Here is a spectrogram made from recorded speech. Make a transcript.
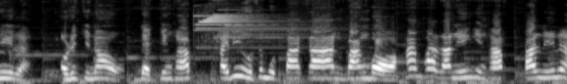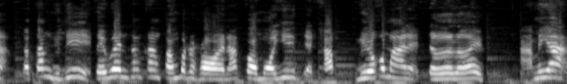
นี่แหละออริจินัลเด็ดจริงครับ ใครที่อยู่สมุทรปราการบางบ่อ ห้ามพลาดร้านนี้จริงครับ ร้านนี้เนี่ยจะตั้งอยู่ที่เซเว่นข้างๆปั๊มปตทนะกม27ครับเลี้ยวเข้ามาเนี่ยเจอเลย หาไม่ยาก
